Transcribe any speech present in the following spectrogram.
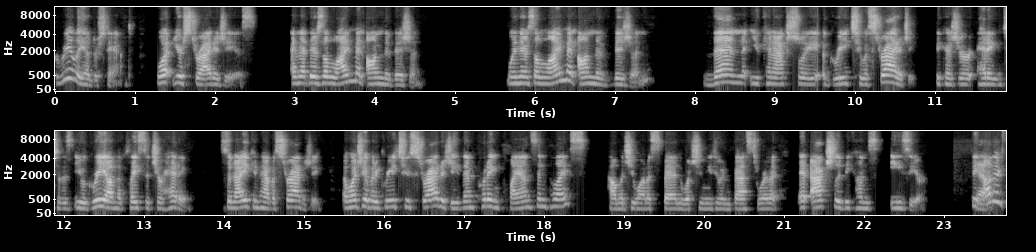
really understand what your strategy is and that there's alignment on the vision. When there's alignment on the vision, then you can actually agree to a strategy because you're heading to this, you agree on the place that you're heading. So now you can have a strategy. And once you have an agreed to strategy, then putting plans in place, how much you want to spend, what you need to invest, where that it actually becomes easier. The yeah. other thing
